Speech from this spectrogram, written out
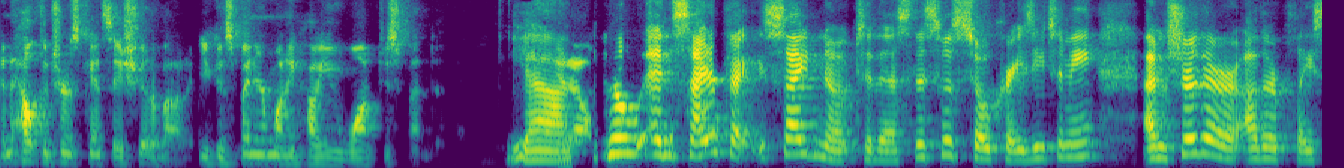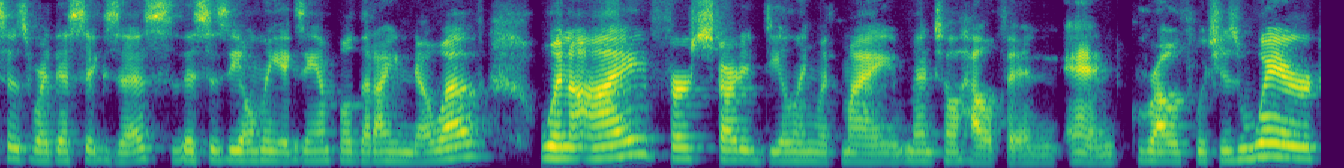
And health insurance can't say shit about it. You can spend your money how you want to spend it. Yeah. You know? No, and side effect side note to this, this was so crazy to me. I'm sure there are other places where this exists. This is the only example that I know of. When I first started dealing with my mental health and and growth, which is where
